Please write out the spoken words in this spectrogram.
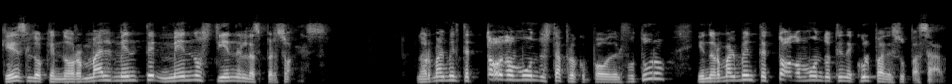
que es lo que normalmente menos tienen las personas. Normalmente todo mundo está preocupado del futuro y normalmente todo mundo tiene culpa de su pasado.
